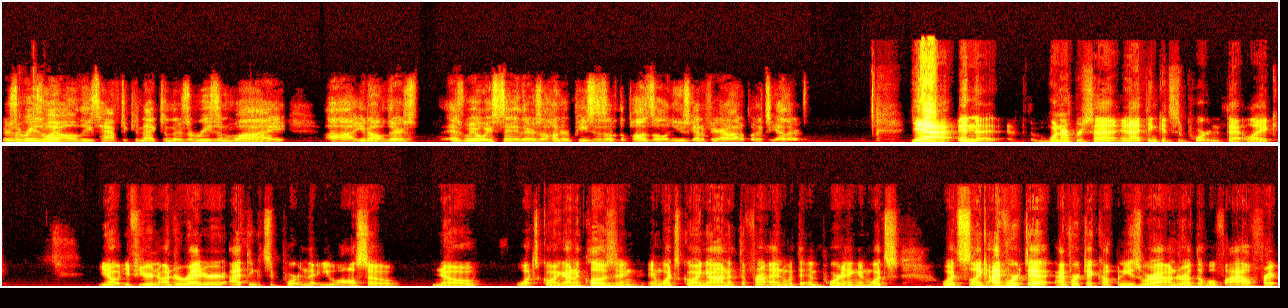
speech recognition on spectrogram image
there's a reason why all these have to connect, and there's a reason why uh, you know, there's as we always say, there's a hundred pieces of the puzzle, and you just got to figure out how to put it together. Yeah, and uh, one hundred percent. And I think it's important that like, you know, if you're an underwriter, I think it's important that you also know what's going on in closing and what's going on at the front end with the importing and what's what's like I've worked at I've worked at companies where I underwrote the whole file front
